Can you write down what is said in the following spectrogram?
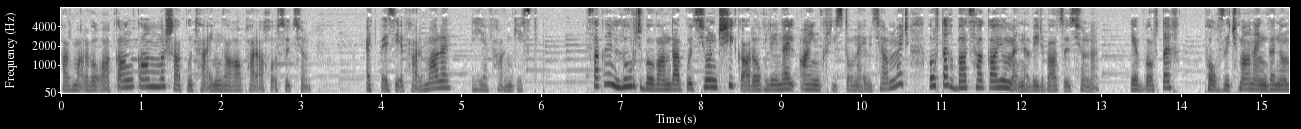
հարմարվողական կամ մշակութային գաղափարախոսություն։ Այդպես եւ հարմար է եւ հանգիստ։ Սակայն լուրջ բովանդակություն չի կարող լինել այն քրիստոնեության մեջ, որտեղ բացակայում է նվիրվածությունը եւ որտեղ փողզիչման են գնում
